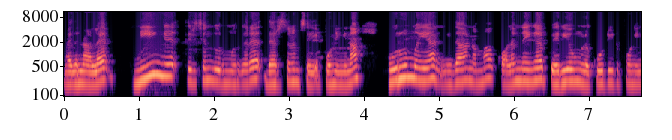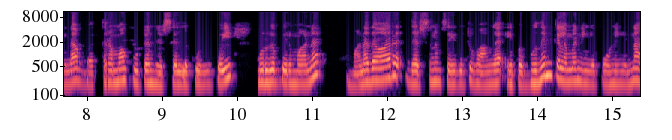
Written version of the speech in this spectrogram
அதனால நீங்க திருச்செந்தூர் முருகரை தரிசனம் செய்ய போனீங்கன்னா பொறுமையா நிதானமா குழந்தைங்க பெரியவங்களை கூட்டிட்டு போனீங்கன்னா பத்திரமா கூட்ட நெரிசல்ல கூட்டிட்டு போய் முருகப்பெருமான மனதார தரிசனம் செய்துட்டு வாங்க. இப்ப புதன்கிழமை நீங்க போனீங்கன்னா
